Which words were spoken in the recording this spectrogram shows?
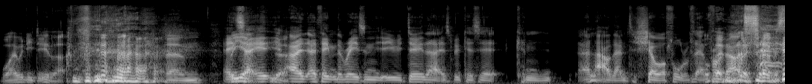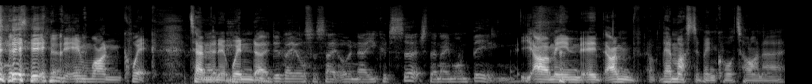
why would he do that? um, It's, yeah, it- yeah. I, I think the reason that you do that is because it can allow them to show off all of their their products services, in, in one quick 10 minute window. Did they also say, oh, now you could search their name on Bing? I mean, it, I'm, there must have been Cortana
